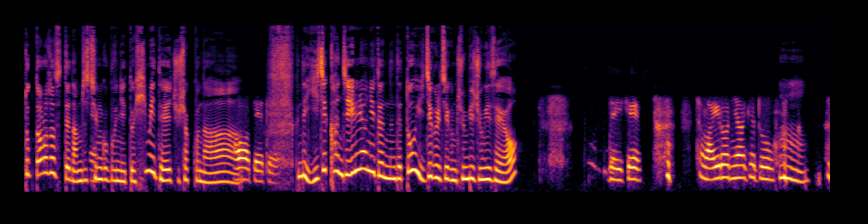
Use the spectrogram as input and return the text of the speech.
뚝 떨어졌을 때 남자친구분이 또 힘이 돼 주셨구나. 어, 네네. 근데 이직한 지 1년이 됐는데 또 이직을 지금 준비 중이세요? 네, 이게 참 아이러니하게도 음.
